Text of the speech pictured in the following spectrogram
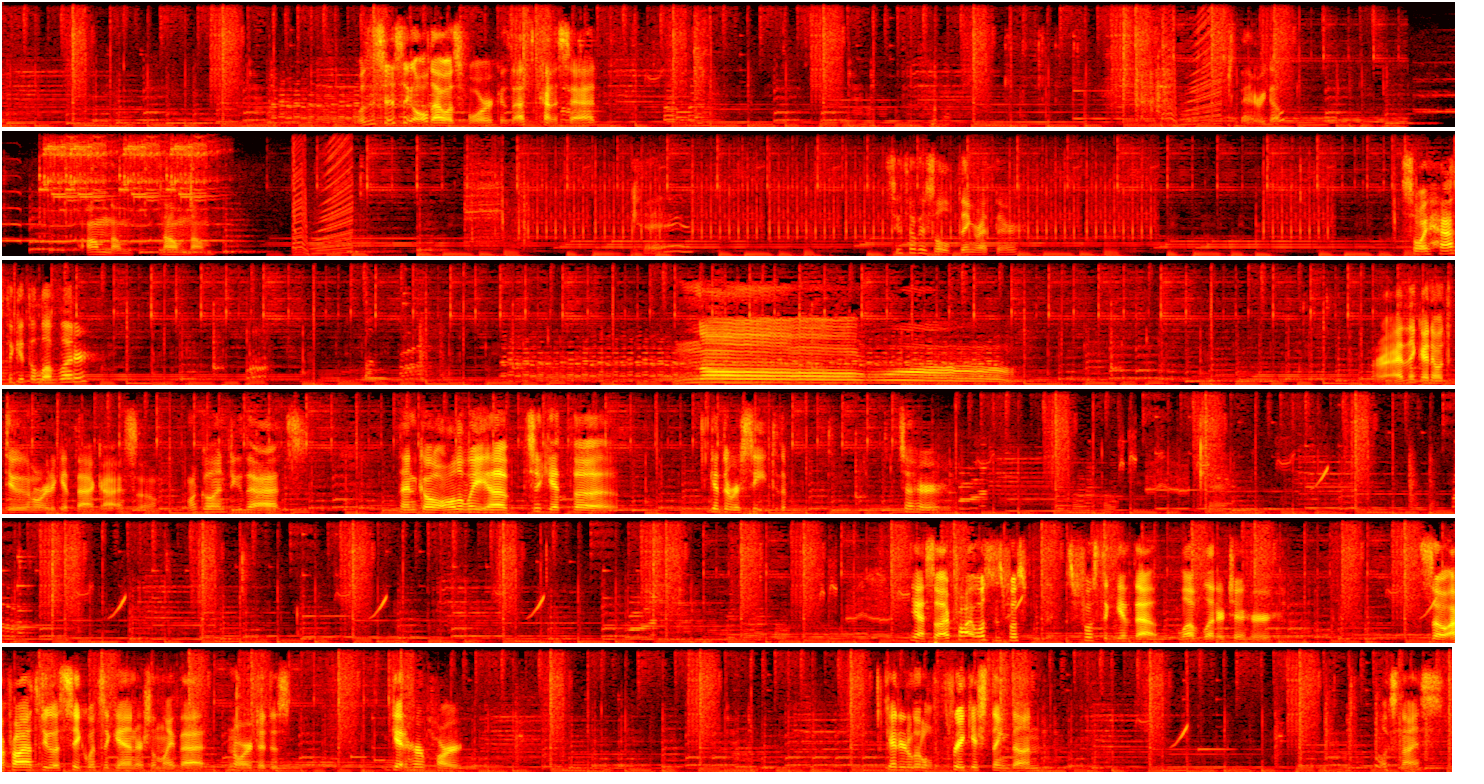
Was it seriously all that was for? Because that's kind of sad. There we go. Om nom, nom nom. Like there's a little thing right there. So I have to get the love letter? No. Alright, I think I know what to do in order to get that guy, so I'll go and do that. Then go all the way up to get the get the receipt to the to her. Yeah, so I probably wasn't supposed supposed to give that love letter to her. So I probably have to do a sequence again or something like that in order to just get her part. Get her little freakish thing done. Looks nice.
